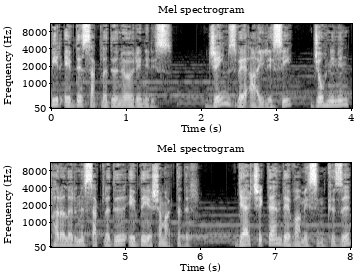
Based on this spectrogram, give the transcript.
bir evde sakladığını öğreniriz. James ve ailesi, Johnny'nin paralarını sakladığı evde yaşamaktadır. Gerçekten de Vames'in kızı,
